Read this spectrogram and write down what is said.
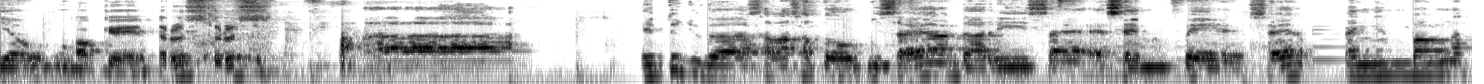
Iya umum. Oke, terus terus? Uh, itu juga salah satu hobi saya dari saya SMP saya pengen banget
